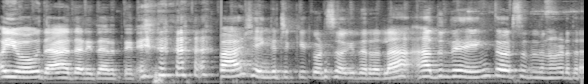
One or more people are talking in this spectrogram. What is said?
ಅಯ್ಯೋ ಹೌದಾ ತಡಿ ತರ್ತೀನಿ ಭಾಳ ಶೇಂಗಾ ಚಕ್ಕಿ ಕೊಡ್ಸೋಗಿದಾರಲ್ಲ ಅದನ್ನ ಹೆಂಗ್ ತೋರಿಸಿದ್ಲು ನೋಡಿದ್ರ?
